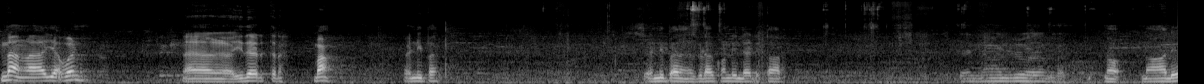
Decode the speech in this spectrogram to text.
இந்தாங்க ஐயா வேணும் நான் இதை எடுத்துறேன். வா வெண்ணிப்பா எங்கள் கிட்ட கொண்டு இல்லாட்டி தார் நாலு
